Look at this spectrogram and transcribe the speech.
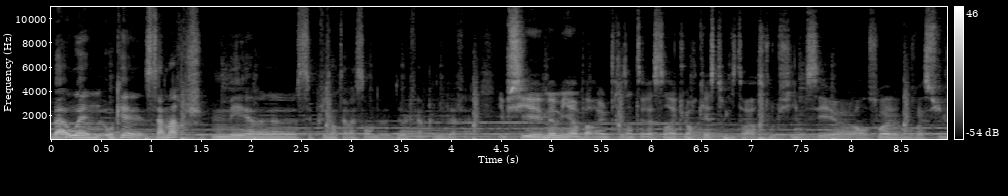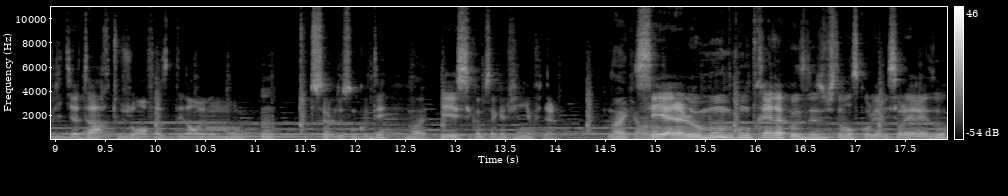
Bah ouais, Mhm. ok, ça marche, mais euh, c'est plus intéressant de, de le faire comme il l'a fait. Et puis même il y a un parallèle très intéressant avec l'orchestre qui traverse tout le film. C'est euh, en soi on va suivre Lydia Tarr toujours en face d'énormément de monde, Mm. toute seule de son côté. Ouais, Et c'est comme ça qu'elle finit au final. ouais, C'est, carrément. elle a le monde contre elle à cause de justement ce qu'on lui a mis sur les réseaux.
